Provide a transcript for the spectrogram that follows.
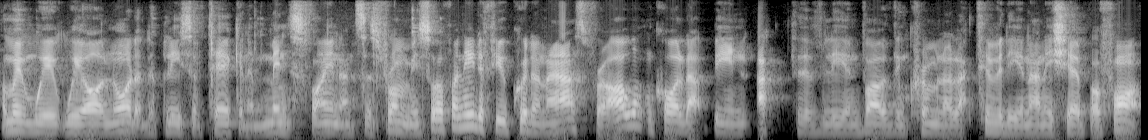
I mean, we, we all know that the police have taken immense finances from me. So if I need a few quid and I ask for it, I wouldn't call that being actively involved in criminal activity in any shape or form.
